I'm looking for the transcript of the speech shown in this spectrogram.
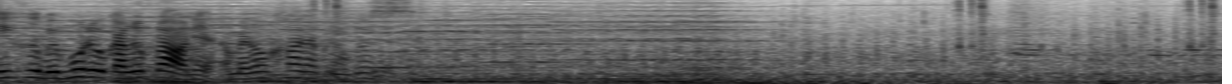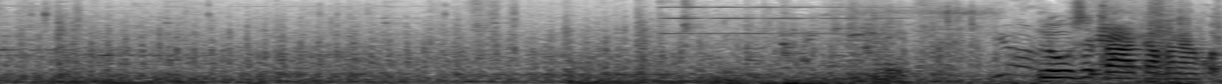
นี่คือไป็นผู้เดียวกันหรือเปล่าเนี่ยทำไมต้องข้ากันเองด้รู้ชะตากรรมนาคต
